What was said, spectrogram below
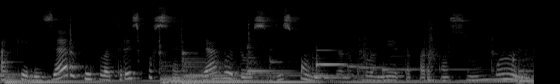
aquele 0,3% de água doce disponível no planeta para consumo humano,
